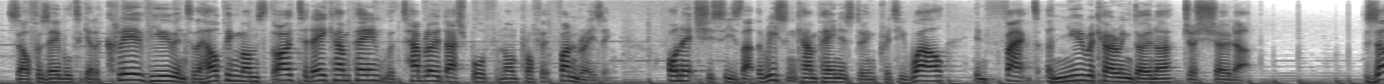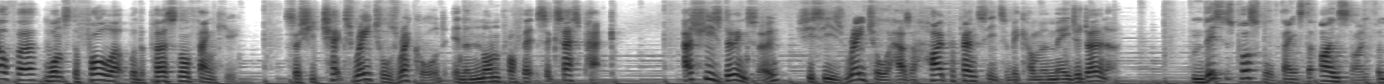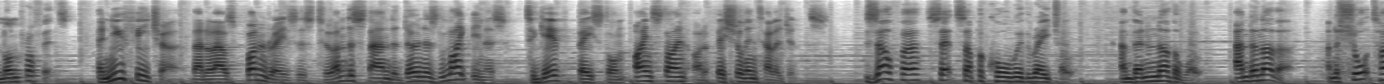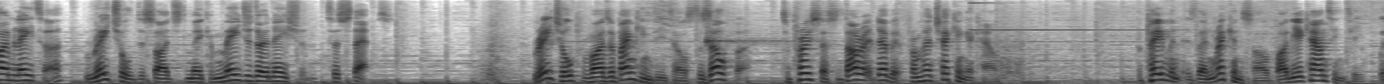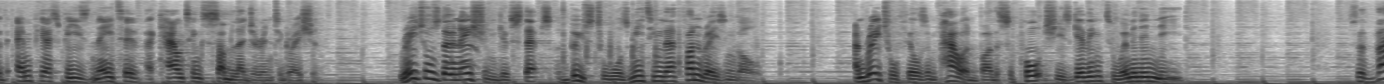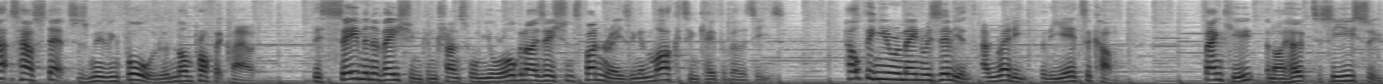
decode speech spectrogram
Zelfa is able to get a clear view into the Helping Mums Thrive Today campaign with Tableau dashboard for nonprofit fundraising. On it, she sees that the recent campaign is doing pretty well. In fact, a new recurring donor just showed up. Zelfa wants to follow up with a personal thank you, so she checks Rachel's record in the Nonprofit Success Pack. As she's doing so, she sees Rachel has a high propensity to become a major donor. And this is possible thanks to Einstein for nonprofits, a new feature that allows fundraisers to understand a donor's likeliness to give based on Einstein artificial intelligence. Zelfa sets up a call with Rachel, and then another one, and another. And a short time later, Rachel decides to make a major donation to STEPS. Rachel provides her banking details to Zelfa to process a direct debit from her checking account. Payment is then reconciled by the accounting team with NPSP's native accounting subledger integration. Rachel's donation gives Steps a boost towards meeting their fundraising goal. And Rachel feels empowered by the support she is giving to women in need. So that's how Steps is moving forward with Nonprofit Cloud. This same innovation can transform your organization's fundraising and marketing capabilities, helping you remain resilient and ready for the year to come. Thank you, and I hope to see you soon.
